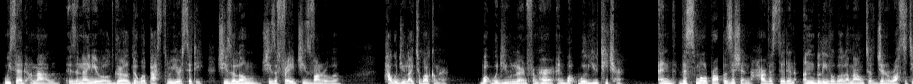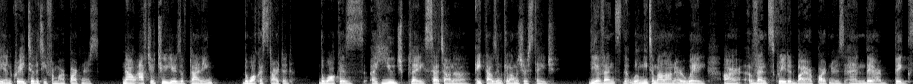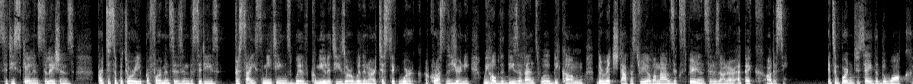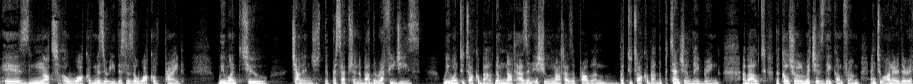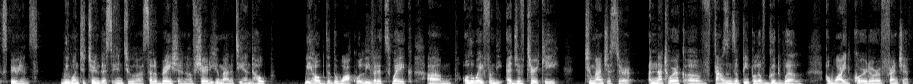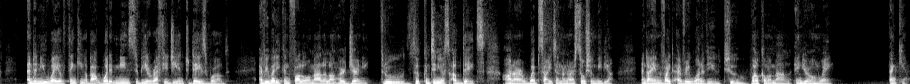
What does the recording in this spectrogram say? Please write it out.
We said, Amal is a nine year old girl that will pass through your city. She's alone, she's afraid, she's vulnerable. How would you like to welcome her? What would you learn from her and what will you teach her? And this small proposition harvested an unbelievable amount of generosity and creativity from our partners. Now, after two years of planning, the walk has started. The walk is a huge play set on a 8,000 kilometer stage. The events that will meet Amal on her way are events created by our partners, and they are big city scale installations, participatory performances in the cities, precise meetings with communities or with an artistic work across the journey. We hope that these events will become the rich tapestry of Amal's experiences on her epic odyssey. It's important to say that the walk is not a walk of misery. This is a walk of pride. We want to challenge the perception about the refugees. We want to talk about them not as an issue, not as a problem, but to talk about the potential they bring, about the cultural riches they come from, and to honor their experience. We want to turn this into a celebration of shared humanity and hope. We hope that the walk will leave at its wake, um, all the way from the edge of Turkey to Manchester, a network of thousands of people of goodwill, a wide corridor of friendship, and a new way of thinking about what it means to be a refugee in today's world. Everybody can follow Amal along her journey through the continuous updates on our website and on our social media. And I invite every one of you to welcome Amal in your own way. Thank you.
